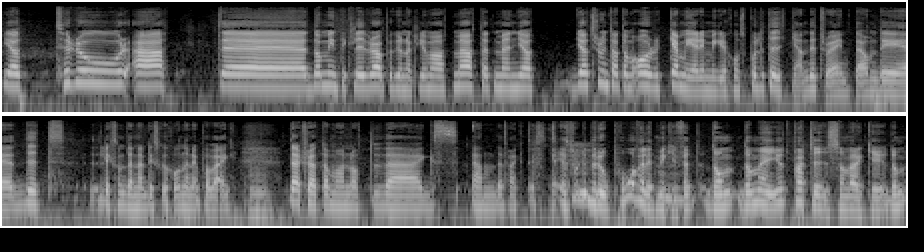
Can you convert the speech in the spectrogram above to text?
Jag tror att eh, de inte kliver av på grund av klimatmötet men jag, jag tror inte att de orkar mer i migrationspolitiken. Det tror jag inte om det är dit liksom, den här diskussionen är på väg. Där tror jag att de har nått vägs ände faktiskt. Jag tror det beror på väldigt mycket för att de, de är ju ett parti som verkar de,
